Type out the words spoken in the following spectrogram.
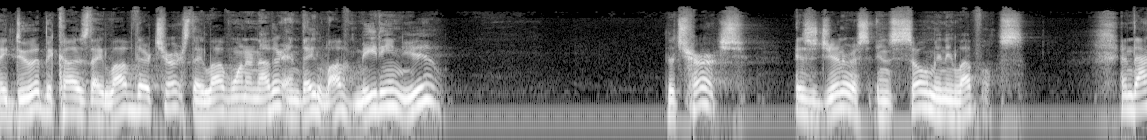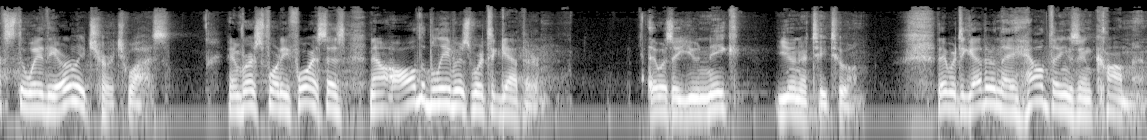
They do it because they love their church, they love one another, and they love meeting you. The church is generous in so many levels. And that's the way the early church was. In verse 44, it says, Now all the believers were together. There was a unique unity to them. They were together and they held things in common.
